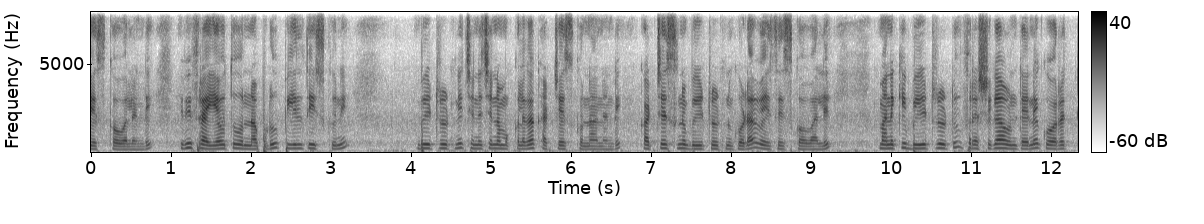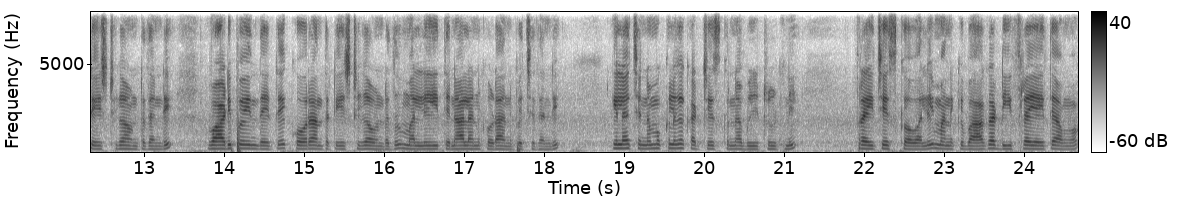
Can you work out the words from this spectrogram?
చేసుకోవాలండి. ఇవి ఫ్రై అవుతూ ఉన్నప్పుడు పీల్ తీసుకుని బీట్రూట్ని చిన్న చిన్న ముక్కలుగా కట్ చేసుకున్నానండి. కట్ చేసుకున్న బీట్రూట్ని కూడా వేసేసుకోవాలి. మనకి బీట్రూట్ ఫ్రెష్గా ఉంటేనే కూర టేస్ట్గా ఉంటుందండి. వాడిపోయిందైతే కూర అంత టేస్ట్గా ఉండదు. మళ్ళీ తినాలని కూడా అనిపించదండి. ఇలా చిన్న ముక్కలుగా కట్ చేసుకున్న బీట్రూట్ని ఫ్రై చేసుకోవాలి. మనకి బాగా డీప్ ఫ్రై అయితే అవ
